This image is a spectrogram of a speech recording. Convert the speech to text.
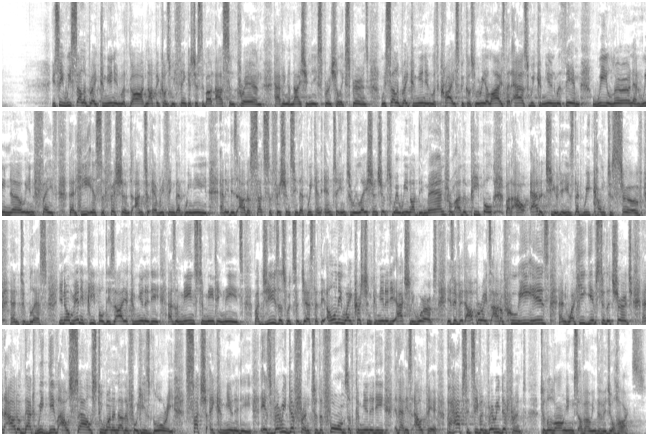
You see, we celebrate communion with God not because we think it's just about us and prayer and having a nice, unique spiritual experience. We celebrate communion with Christ because we realize that as we commune with Him, we learn and we know in faith that He is sufficient unto everything that we need. And it is out of such sufficiency that we can enter into relationships where we not demand from other people, but our attitude is that we come to serve and to bless. You know, many people desire community as a means to meeting needs. But Jesus would suggest that the only way Christian community actually works is if it operates out of who He is and what He gives to the church, and out of that we give ourselves to one another for His glory. Such a community is very different to the forms of community that is out there. Perhaps it's even very different to the longings of our individual hearts.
